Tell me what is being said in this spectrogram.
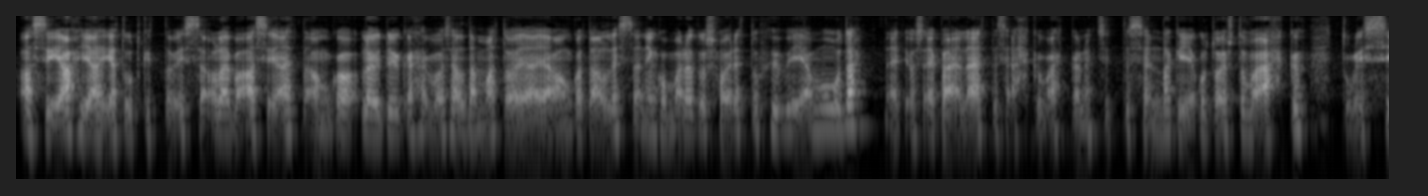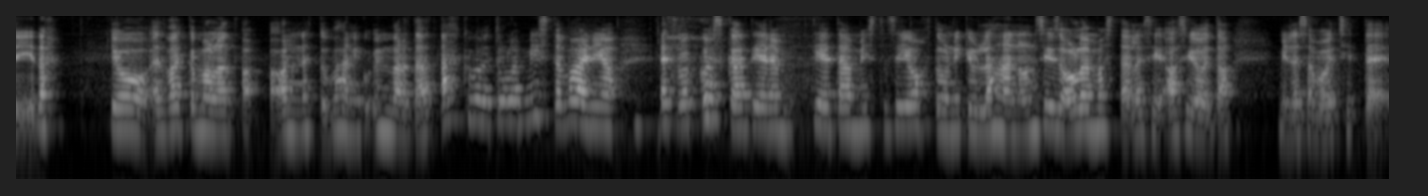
asia ja, ja tutkittavissa oleva asia, että onko, löytyykö hevoselta matoja ja onko tallissa niin madotus hoidettu hyvin ja muuta. Että jos epäilee, että se ähky vaikka nyt sitten sen takia joku toistuva ähky tulisi siitä. Joo, että vaikka me ollaan annettu vähän niin kuin ymmärtää, että ähky voi tulla mistä vain ja et voi koskaan tiedä, tietää, mistä se johtuu, niin kyllähän on siis olemassa tällaisia asioita, millä sä voit sitten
